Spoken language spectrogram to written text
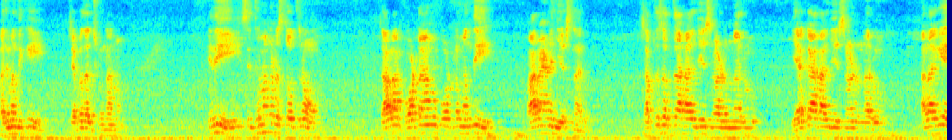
పది మందికి చెప్పదలుచుకున్నాను. ఇది సిద్ధమంగళ స్తోత్రం చాలా కోటాను కోట్ల మంది పారాయణం చేస్తున్నారు. సప్త సప్తాహాలు చేసిన వాళ్ళు ఉన్నారు ఏకాహాలు చేసిన వాళ్ళు ఉన్నారు అలాగే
